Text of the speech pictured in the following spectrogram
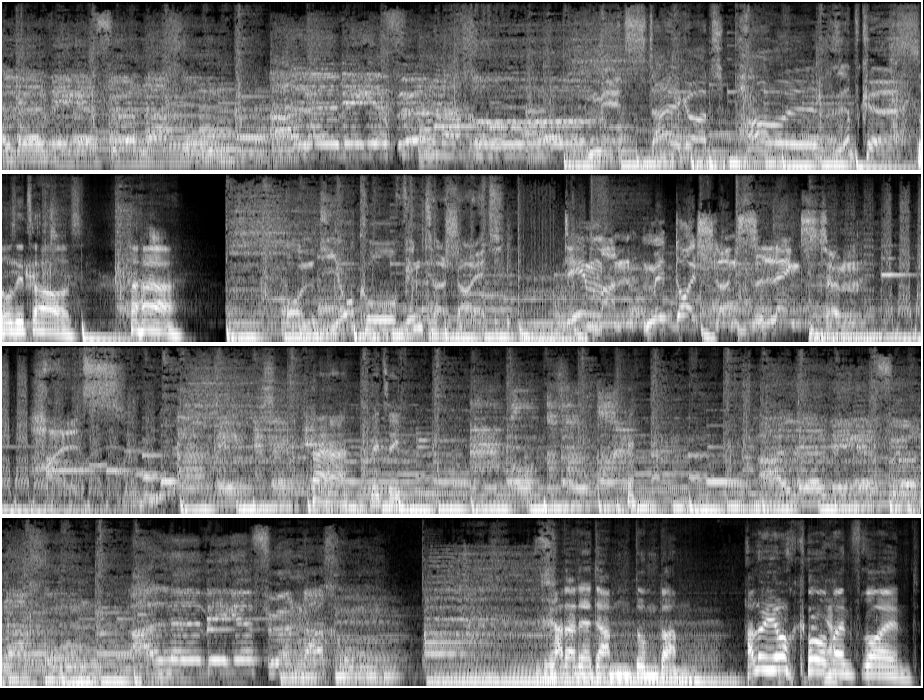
Alle Wege führen nach Ruhm. Alle Wege führen nach Ruhm. Mit Stylgott Paul Ripke So sieht's aus. Haha. und Joko Winterscheid. Dem Mann mit Deutschlands längstem Hals. Haha, witzig. Führen nach Ruhm. Radder der Damm, dumm Damm. Hallo Joko, Ja. mein Freund.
